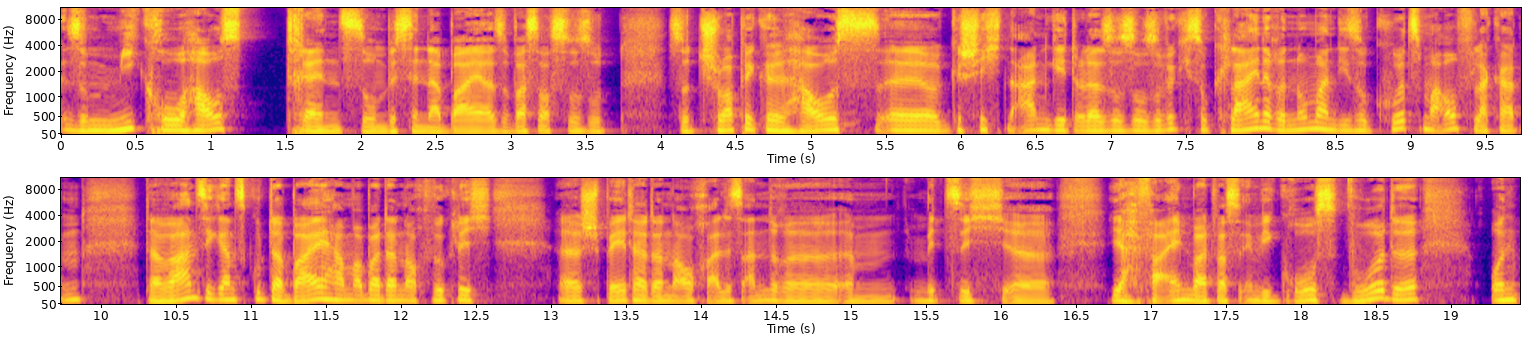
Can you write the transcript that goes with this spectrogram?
so Mikro-House- Trends so ein bisschen dabei, also was auch so so, so Tropical House äh, Geschichten angeht oder so so so wirklich so kleinere Nummern, die so kurz mal aufflackerten, da waren sie ganz gut dabei, haben aber dann auch wirklich äh, später dann auch alles andere ähm, mit sich äh, ja vereinbart, was irgendwie groß wurde. Und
